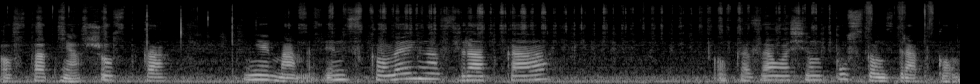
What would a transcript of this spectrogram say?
ostatnia szóstka. Nie mamy, więc kolejna zdrabka okazała się pustą zdrabką.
